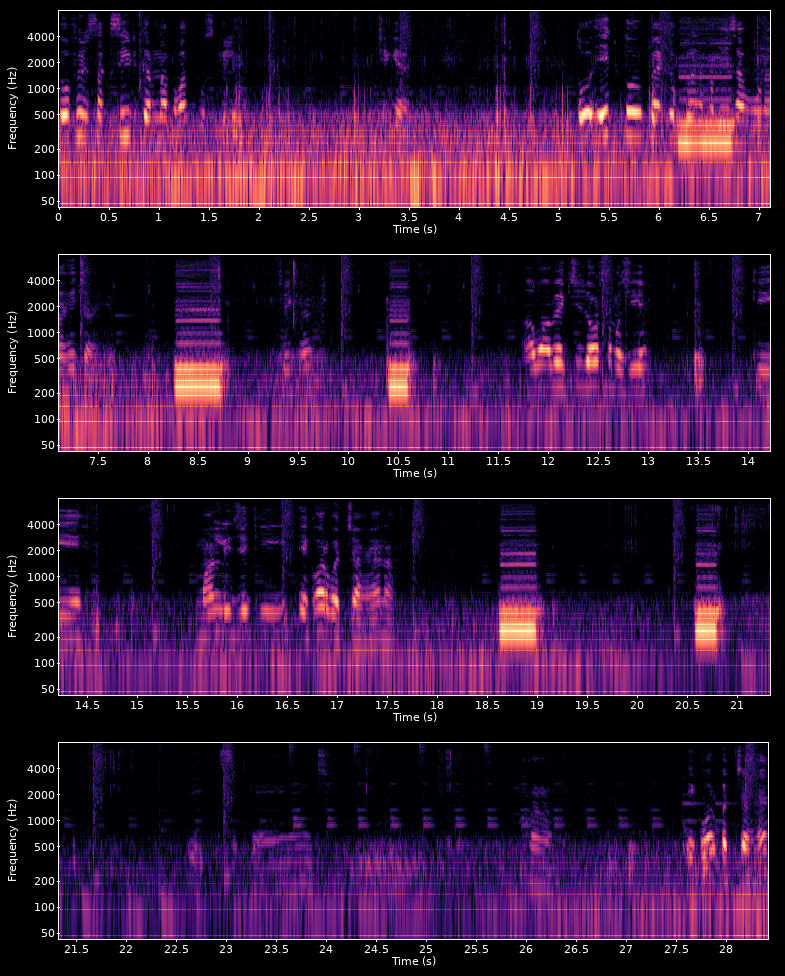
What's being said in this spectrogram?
तो फिर सक्सीड करना बहुत मुश्किल है। ठीक है? तो एक तो बैकअप प्लान हमेशा होना ही चाहिए। ठीक है? अब आप एक चीज़ और समझिए कि मान लीजिए कि एक और बच्चा है ना? हाँ। एक और बच्चा है,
